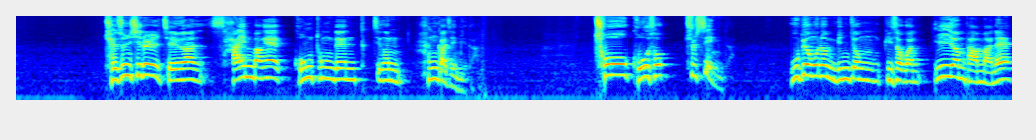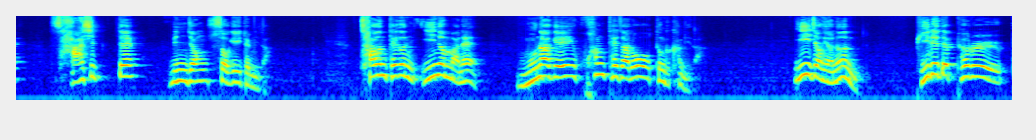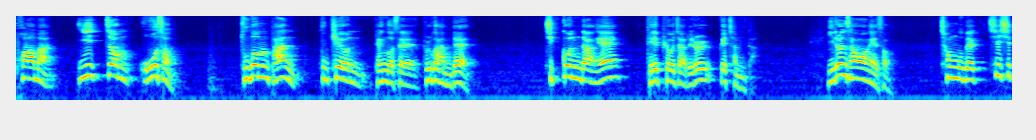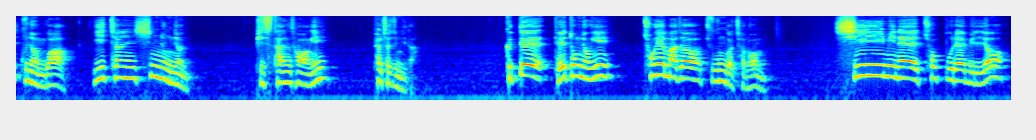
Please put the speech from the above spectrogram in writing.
최순실을 제외한 4인방의 공통된 특징은 한 가지입니다. 초고속 출세입니다. 우병우는 민정비서관 1년 반 만에 40대 민정수석이 됩니다. 차은택은 2년 만에 문화계의 황태자로 등극합니다. 이정현은 비례대표를 포함한 2.5선 두 번 반 국회의원 된 것에 불과한데 집권당의 대표 자리를 꿰찹니다. 이런 상황에서 1979년과 2016년 비슷한 상황이 펼쳐집니다. 그때 대통령이 총에 맞아 죽은 것처럼 시민의 촛불에 밀려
